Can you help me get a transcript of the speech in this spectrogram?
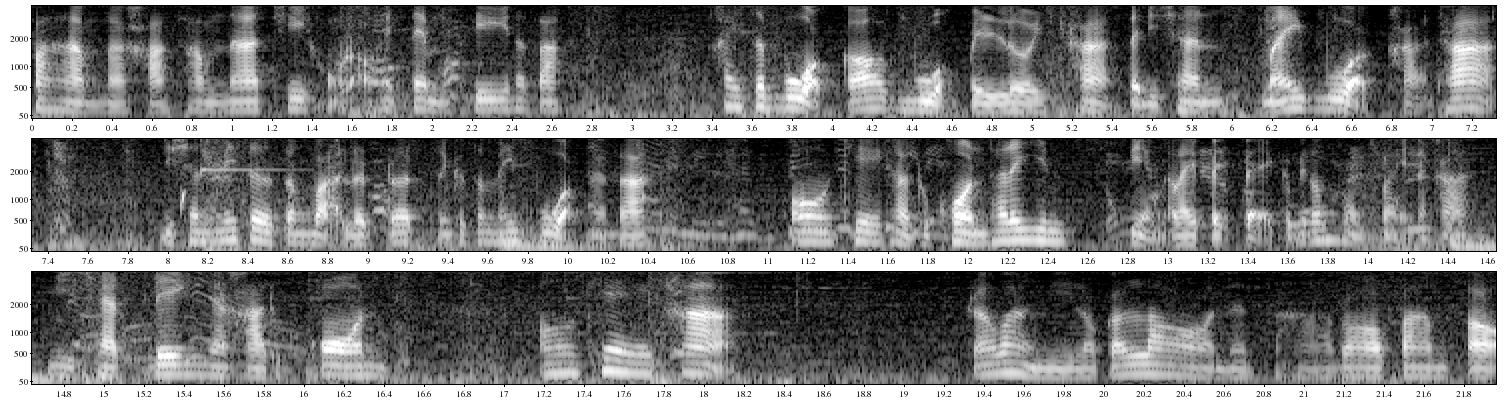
ฟาร์มนะคะทำหน้าที่ของเราให้เต็มที่นะจ๊ะ ใครจะบวกก็บวกไปเลยค่ะ แต่ดิฉันไม่บวกค่ะ ถ้าดิฉันไม่เจอจังหวะเลิศๆฉันก็จะไม่บวกนะจ๊ะ โอเคค่ะทุกคนถ้าได้ยินเสียงอะไรแปลกๆก็ไม่ต้องสงสัยนะคะ มีแชทเด้งนะคะทุกคน โอเคค่ะ ระหว่างนี้เราก็รอนะจ๊ะรอฟาร์มต่อ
